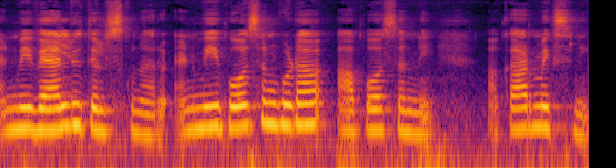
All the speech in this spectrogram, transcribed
అండ్ మీ వాల్యూ తెలుసుకున్నారు. అండ్ మీ పర్సన్ కూడా ఆ పర్సన్ని ఆ కార్మిక్స్ని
